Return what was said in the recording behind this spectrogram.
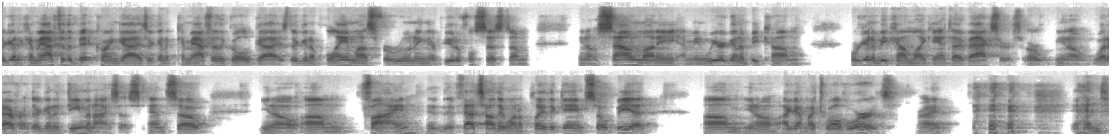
They're going to come after the Bitcoin guys. They're going to come after the gold guys. They're going to blame us for ruining their beautiful system. You know, sound money. I mean, we are going to become, we're going to become like anti-vaxxers or, you know, whatever. They're going to demonize us. And so, you know, um, fine. If that's how they want to play the game, so be it. Um, you know, I got my 12 words, right? and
